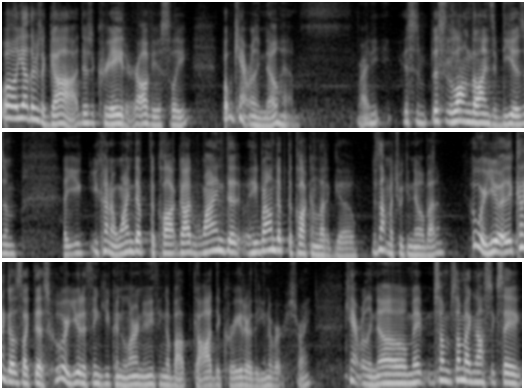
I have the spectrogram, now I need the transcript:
well, yeah, there's a God, there's a creator, obviously, but we can't really know him, right? this, is, this is along the lines of deism. Uh, you, you kind of wind up the clock. God wind it, he wound up the clock and let it go. There's not much we can know about him. Who are you? It kind of goes like this Who are you to think you can learn anything about God, the creator of the universe, right? Can't really know. Maybe some, some agnostics say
